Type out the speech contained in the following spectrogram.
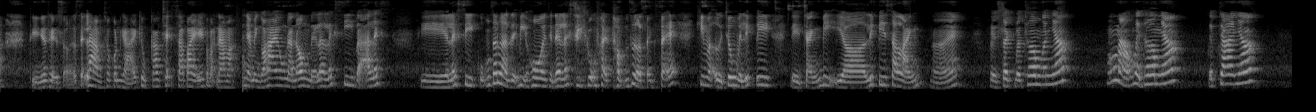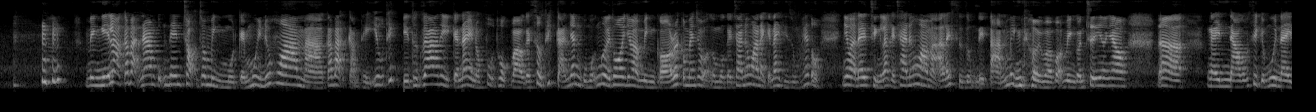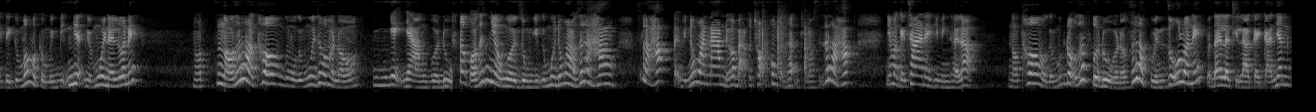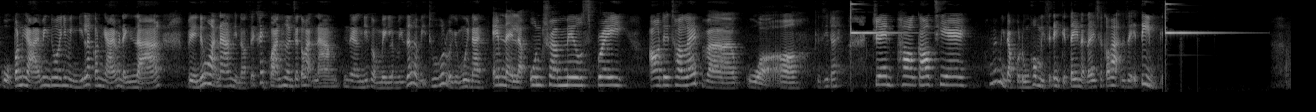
Thì như thế sẽ làm cho con gái kiểu cao chạy xa bay ấy các bạn nam ạ. Nhà mình có hai ông đàn ông, đấy là Lexi và Alex thì Lexi cũng rất là dễ bị hôi thế nên Lexi cũng phải tắm rửa sạch sẽ khi mà ở chung với Lippy để tránh bị uh, Lippy xa lánh. Đấy. Phải sạch và thơm con nhá. Lúc nào cũng phải thơm nhá. Đẹp trai nhá. mình nghĩ là các bạn nam cũng nên chọn cho mình một cái mùi nước hoa mà các bạn cảm thấy yêu thích. Thì thực ra thì cái này nó phụ thuộc vào cái sở thích cá nhân của mỗi người thôi, nhưng mà mình có recommend cho mọi người một cái chai nước hoa này, cái này thì dùng hết rồi. Nhưng mà đây chính là cái chai nước hoa mà Alex sử dụng để tán mình thời mà bọn mình còn chưa yêu nhau. Là ngày nào cũng xịt cái mùi này thì cái mức mà kiểu mình bị nghiện cái mùi này luôn ấy nó nó rất là thơm một cái mùi thơm mà nó nhẹ nhàng vừa đủ. Có rất nhiều người dùng những cái mùi nước hoa nó rất là hăng rất là hắc. Tại vì nước hoa nam nếu mà bạn chọn không cẩn thận thì nó sẽ rất là hắc. Nhưng mà cái chai này thì mình thấy là nó thơm ở cái mức độ rất vừa đủ và nó rất là quyến rũ luôn ấy. Và đây là chỉ là cái cá nhân của con gái mình thôi nhưng mình nghĩ là con gái mà đánh giá về nước hoa nam thì nó sẽ khách quan hơn cho các bạn nam. Như của mình là mình rất là bị thu hút bởi cái mùi này. Em này là ultra male spray eau de toilette và của uh, cái gì đây? Jean Paul Gaultier. Không biết mình đọc có đúng không? Mình sẽ để cái tên ở đây cho các bạn dễ tìm.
